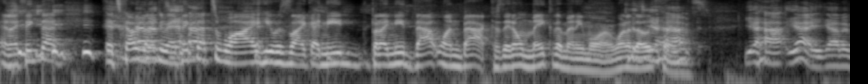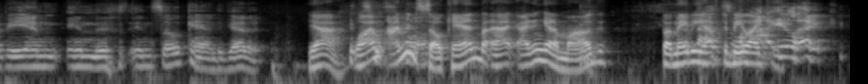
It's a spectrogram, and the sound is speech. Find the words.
And I think that it's coming back to me. I think that's why he was like, I need, but I need that one back because they don't make them anymore. One of those things. have, yeah, yeah, you got to be in in this in SOCAN to get it. Yeah. Well, I'm, I'm in SOCAN, but I, I didn't get a mug. But maybe you have to be like, you're like,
